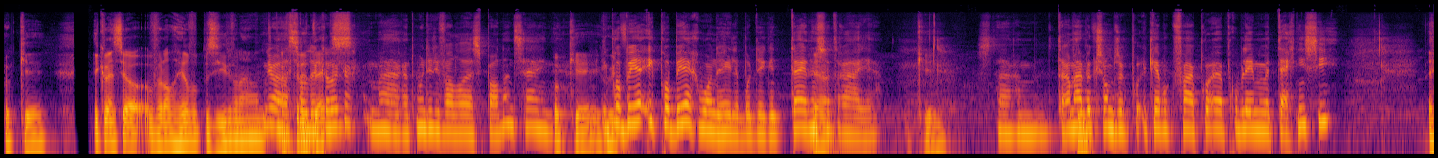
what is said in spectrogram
Oké. Ik wens jou vooral heel veel plezier vanavond. ja, dat zal lukken. Maar het moet in ieder geval eh, spannend zijn. Oké, ik, goed. probeer, ik probeer gewoon een heleboel dingen tijdens Ja. het draaien. Oké. Dus daarom daarom heb ik soms ook, ik heb ook vaak pro- eh, problemen met technici.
